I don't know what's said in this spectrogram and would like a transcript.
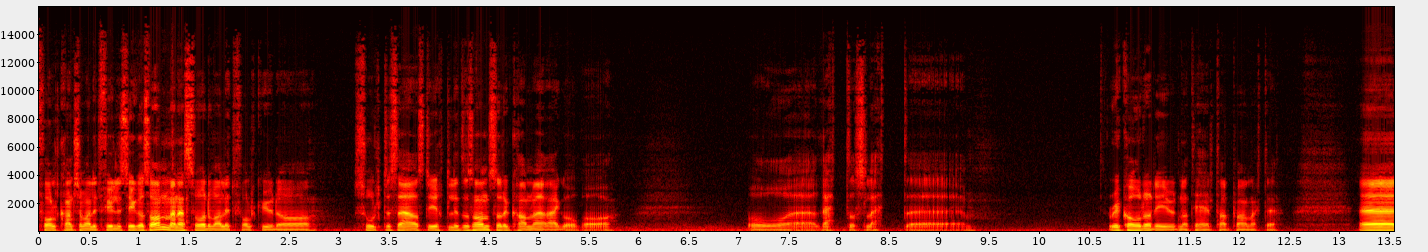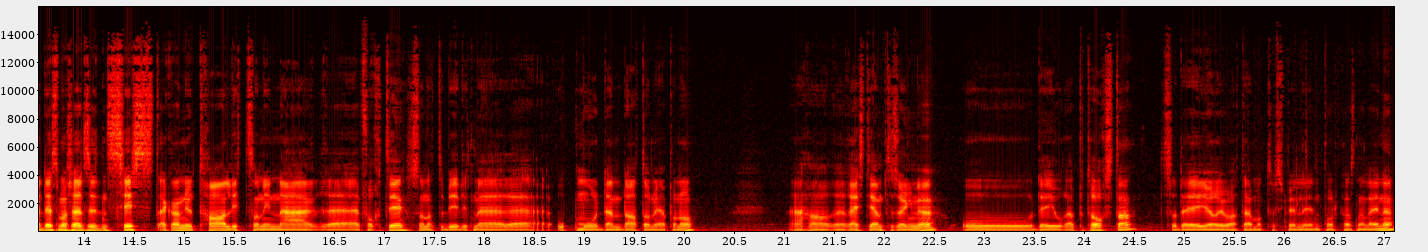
folk kanskje var litt fyllesyke og sånn, men jeg så det var litt folk ute og solte seg og styrte litt og sånn, så det kan være jeg går og, og rett og slett eh, recorder de uten at de helt hadde planlagt det. Eh, det som har skjedd siden sist Jeg kan jo ta litt sånn i nær eh, fortid, sånn at det blir litt mer eh, opp mot den dataen vi er på nå. Jeg har reist hjem til Søgne, og det gjorde jeg på torsdag. Så det gjør jo at jeg måtte spille inn podkasten alene.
